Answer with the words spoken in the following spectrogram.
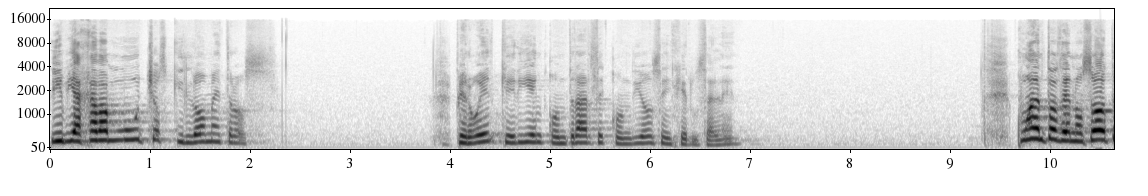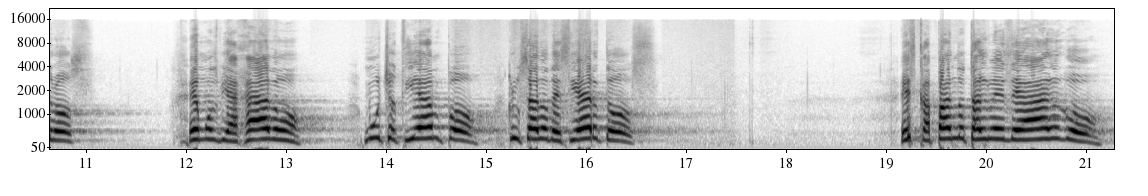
Y viajaba muchos kilómetros, pero él quería encontrarse con Dios en Jerusalén. ¿Cuántos de nosotros hemos viajado mucho tiempo, cruzado desiertos, escapando tal vez de algo,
